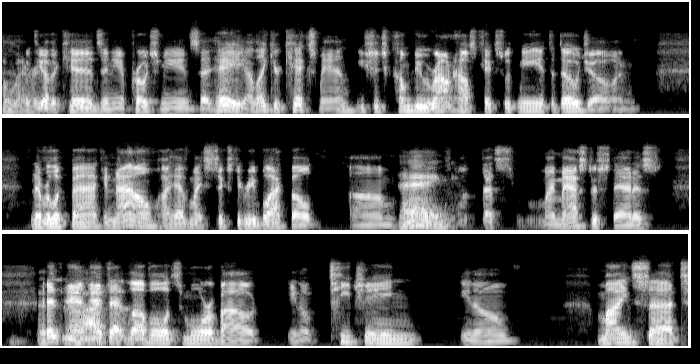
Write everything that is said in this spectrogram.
Hilarious. with the other kids and he approached me and said hey i like your kicks man. You should come do roundhouse kicks with me at the dojo. And never looked back. And now i have my six degree black belt. Um dang. So that's my master status. That's and at, at that level it's more about you know teaching you know mindset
